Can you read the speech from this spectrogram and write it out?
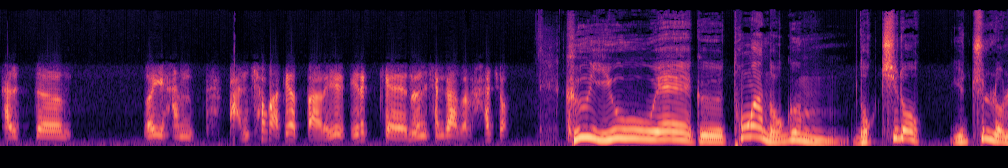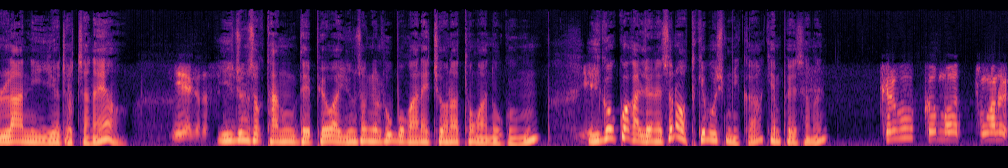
갈등의 한 단초가 되었다 이렇게는 생각을 하죠. 그 이후에 그 통화 녹음 녹취록 유출 논란이 이어졌잖아요. 예, 그렇습니다. 이준석 당 대표와 윤석열 후보 간의 전화 통화 녹음 예. 이것과 관련해서는 어떻게 보십니까? 캠프에서는? 결국 그뭐 통화를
